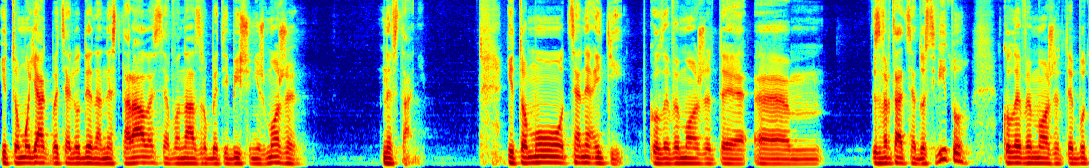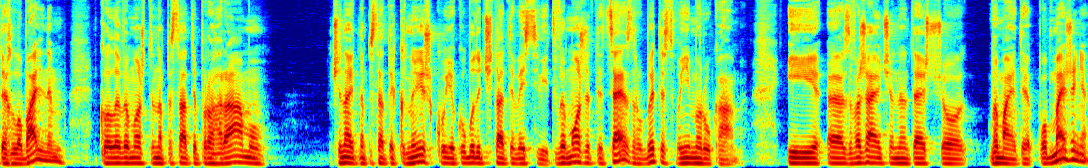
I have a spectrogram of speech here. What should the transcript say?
І тому, як би ця людина не старалася, вона зробити більше, ніж може, не встані. І тому це не IT коли ви можете ем, звертатися до світу, коли ви можете бути глобальним, коли ви можете написати програму. Чи навіть написати книжку, яку буде читати весь світ. Ви можете це зробити своїми руками. І е, зважаючи на те, що ви маєте обмеження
